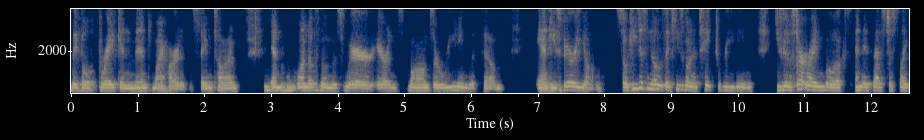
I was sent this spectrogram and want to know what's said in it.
they both break and mend my heart at the same time mm-hmm. and one of them is where aaron's moms are reading with him and he's very young. So he just knows that he's going to take to reading. He's going to start writing books. And if that's just like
